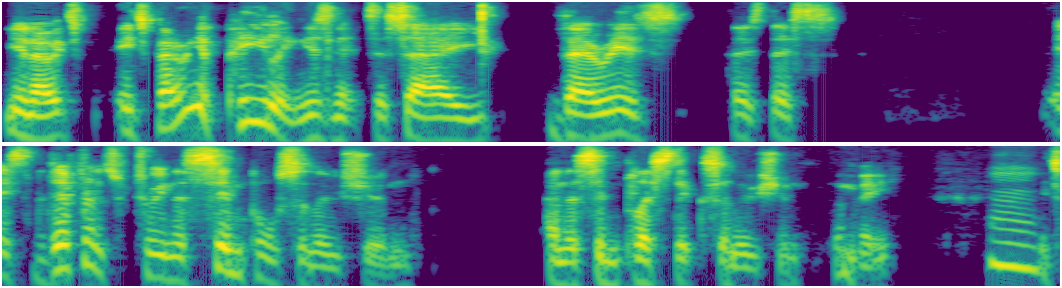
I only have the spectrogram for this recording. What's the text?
you know, it's it's very appealing, isn't it, to say there is there's this. It's the difference between a simple solution and a simplistic solution for me. Mm. It's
